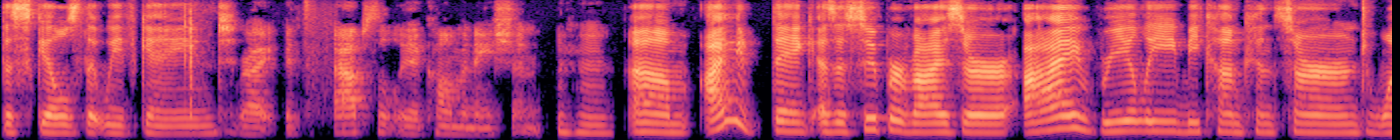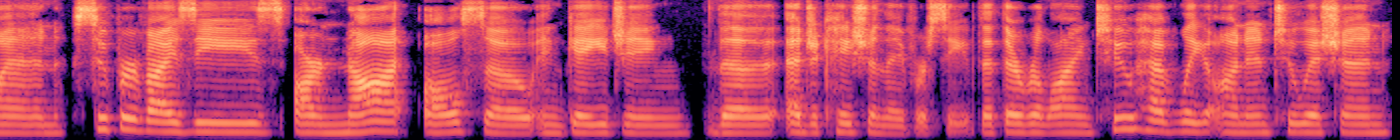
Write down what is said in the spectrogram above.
the skills that we've gained. Right. It's absolutely a combination. hmm Um, I think as a supervisor, I really become concerned when supervisees are not also engaging the education they've received, that they're relying too heavily on intuition.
